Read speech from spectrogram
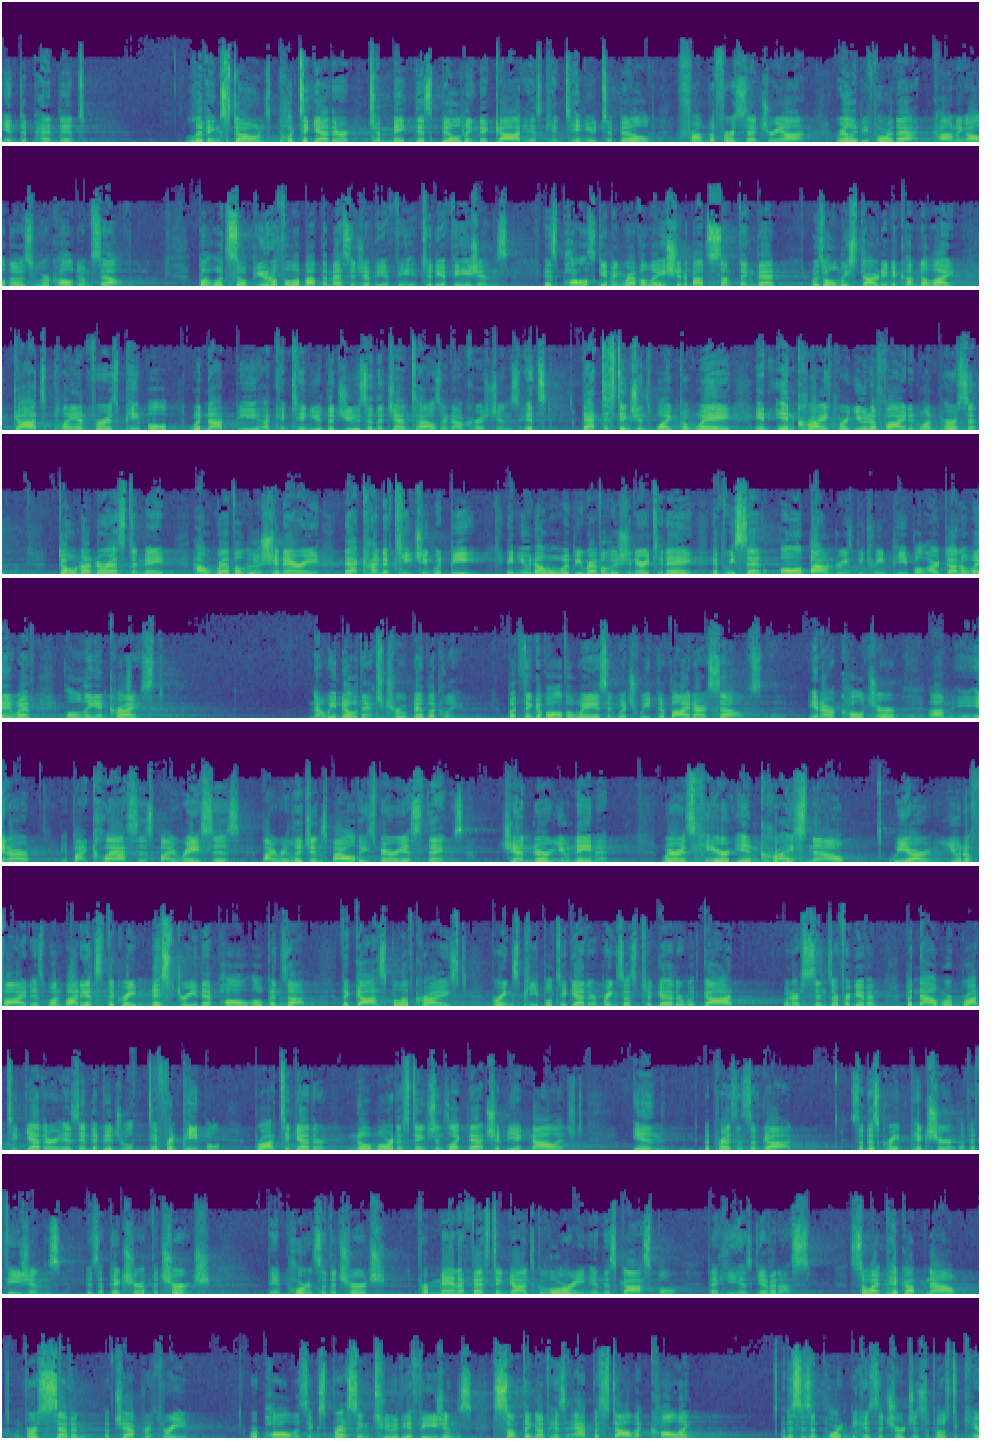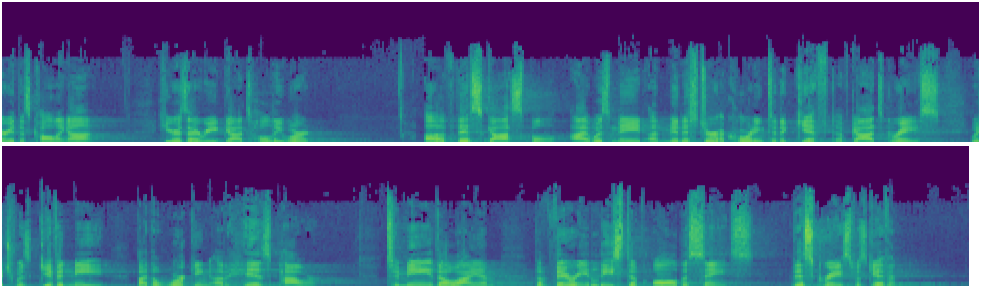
independent living stones put together to make this building that God has continued to build from the first century on. Really, before that, counting all those who were called to himself. But what's so beautiful about the message of the, to the Ephesians is Paul's giving revelation about something that was only starting to come to light. God's plan for his people would not be a continued the Jews and the Gentiles are now Christians. It's that distinction's wiped away, and in Christ we're unified in one person. Don't underestimate how revolutionary that kind of teaching would be. And you know what would be revolutionary today if we said all boundaries between people are done away with only in Christ. Now, we know that's true biblically, but think of all the ways in which we divide ourselves in our culture, um, in our, by classes, by races, by religions, by all these various things, gender, you name it. Whereas here in Christ now, we are unified as one body. It's the great mystery that Paul opens up. The gospel of Christ brings people together, brings us together with God when our sins are forgiven, but now we're brought together as individuals, different people brought together. No more distinctions like that should be acknowledged in the presence of God. So, this great picture of Ephesians is a picture of the church, the importance of the church for manifesting God's glory in this gospel that He has given us. So I pick up now in verse 7 of chapter 3, where Paul is expressing to the Ephesians something of his apostolic calling. This is important because the church is supposed to carry this calling on. Here as I read God's holy word. Of this gospel I was made a minister according to the gift of God's grace, which was given me by the working of his power. To me, though I am the very least of all the saints, this grace was given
